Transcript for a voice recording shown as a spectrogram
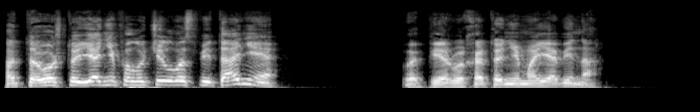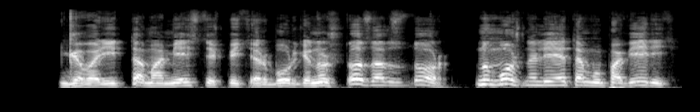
От того, что я не получил воспитания? Во-первых, это не моя вина. Говорит там о месте в Петербурге. Ну, что за вздор? Ну, можно ли этому поверить?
